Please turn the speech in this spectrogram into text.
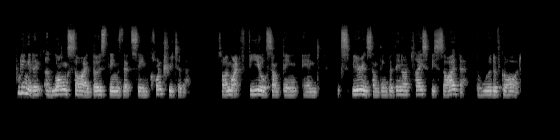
putting it alongside those things that seem contrary to that so I might feel something and experience something, but then I place beside that the Word of God.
